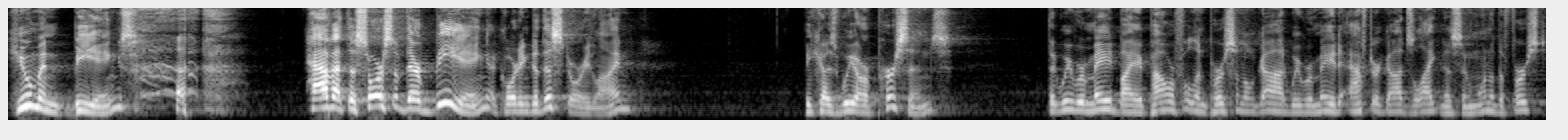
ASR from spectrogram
human beings, have at the source of their being, according to this storyline, because we are persons, that we were made by a powerful and personal God. We were made after God's likeness. And one of the first,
